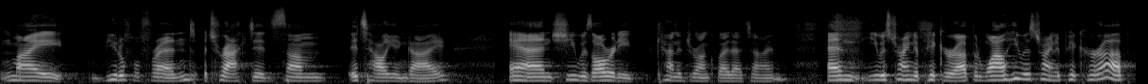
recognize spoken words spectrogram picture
my beautiful friend attracted some Italian guy, and she was already kind of drunk by that time. And he was trying to pick her up, and while he was trying to pick her up,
